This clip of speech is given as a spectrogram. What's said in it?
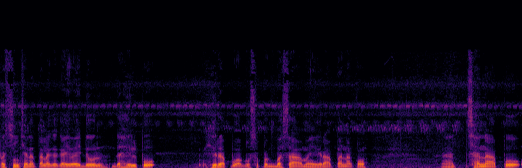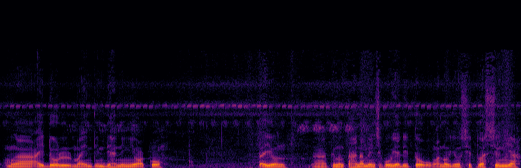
Pasensya na talaga kayo idol dahil po hirap po ako sa pagbasa, mahirapan ako. At sana po mga idol maintindihan ninyo ako. At ayun, ah, pinuntahan namin si kuya dito kung ano yung sitwasyon niya.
